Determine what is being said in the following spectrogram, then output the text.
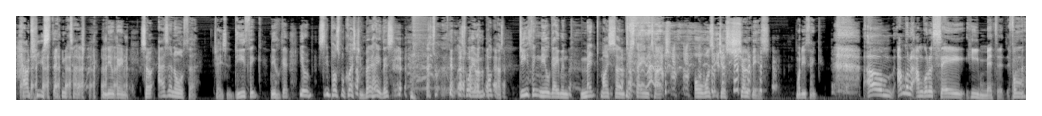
how, do you stay in touch with Neil Gaiman? So, as an author, Jason, do you think Neil Gaiman? You're, it's an impossible question, but hey, this that's that's why you're on the podcast. Do you think Neil Gaiman meant my son to stay in touch, or was it just showbiz? What do you think? Um, I'm gonna I'm gonna say he meant it. From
